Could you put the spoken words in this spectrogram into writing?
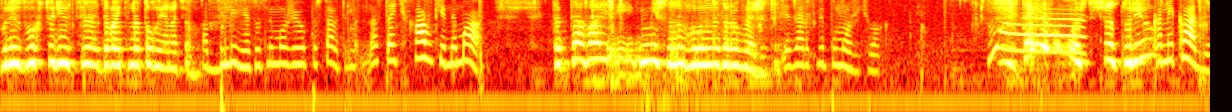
вони з двох сторін стріляють. Давайте на того, я на цього. А блін, я тут не можу його поставити. У нас навіть хавки нема. Так давай, Міш, нам головне зараз вижити. Я зараз тобі поможу, чувак. Та як не поможеш, ти що, здурів? Камікадзе.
